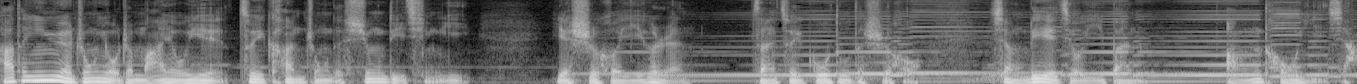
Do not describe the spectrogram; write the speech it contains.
他的音乐中有着麻油叶最看重的兄弟情谊，也适合一个人在最孤独的时候，像烈酒一般昂头饮下。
